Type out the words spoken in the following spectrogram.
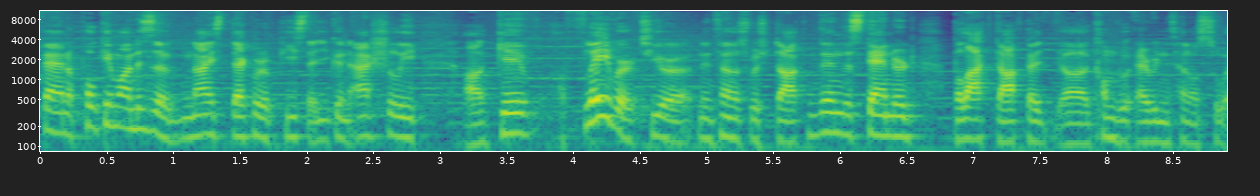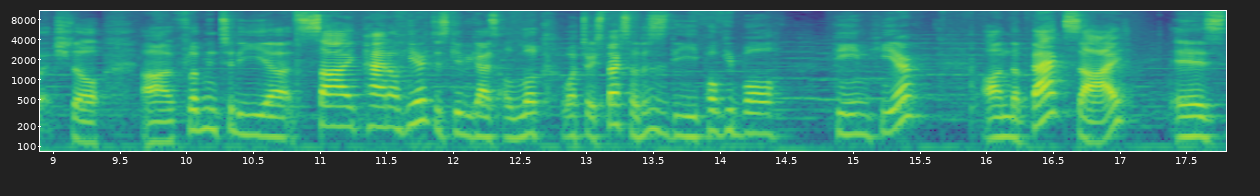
fan of Pokemon this is a nice decorative piece that you can actually uh, give a flavor to your Nintendo Switch dock than the standard black dock that uh, comes with every Nintendo Switch. So uh, flipping to the uh, side panel here, just give you guys a look what to expect. So this is the Pokeball theme here. On the back side, is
